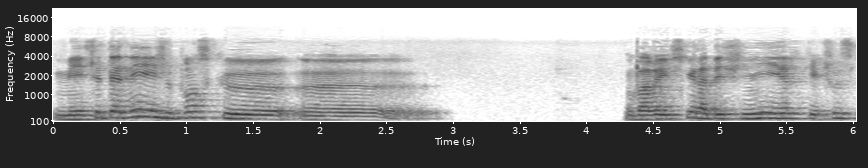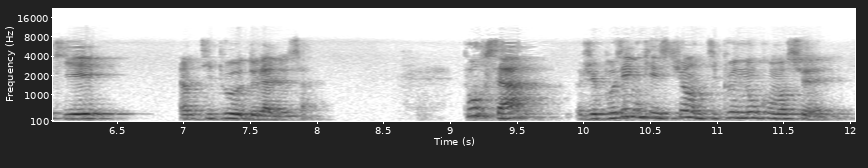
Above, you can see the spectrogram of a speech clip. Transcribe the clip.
Mais cette année, je pense que euh, on va réussir à définir quelque chose qui est un petit peu au-delà de ça. Pour ça, je vais poser une question un petit peu non conventionnelle.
